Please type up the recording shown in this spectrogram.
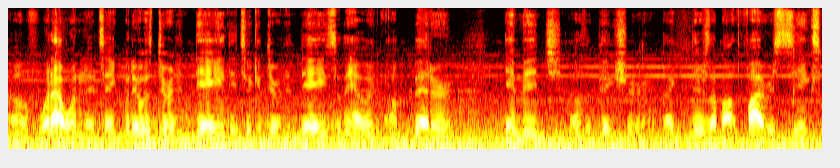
of what I wanted to take. But it was during the day. They took it during the day, so they have a, a better image of the picture. Like there's about five or six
